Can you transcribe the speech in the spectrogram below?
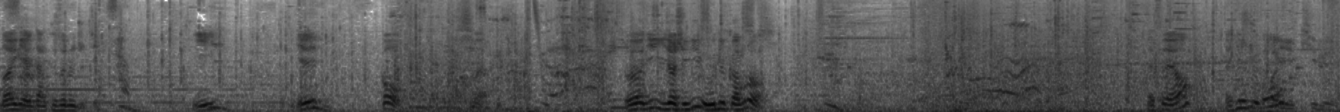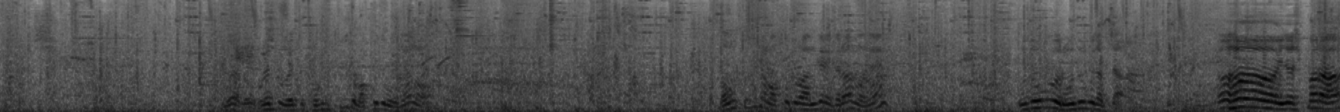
너에게 일단 구슬을 주지. 3 2, 1, 고. 뭐야? 어디 이 자식이 어딜 까불어? 됐어요? 자, 힐 주고. 뭐야, 너왜 또, 왜 또 거기서 두들겨 맞고 들어오냐, 너? 너무 두들겨 맞고 들어왔는데, 얘들아, 너네? 로도그, 로도그 잡자. 어허, 이 자식 봐라.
